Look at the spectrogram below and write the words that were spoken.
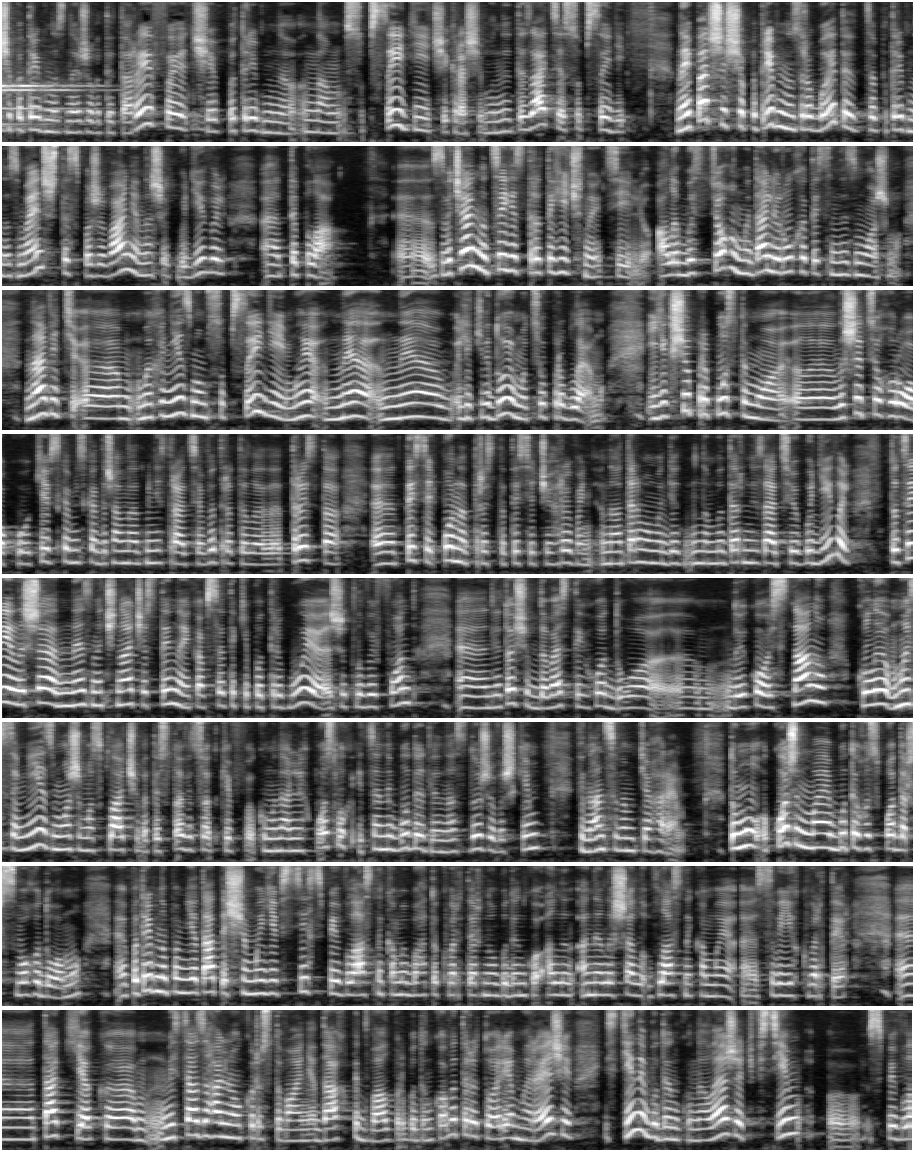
чи потрібно знижувати тарифи, чи потрібно нам субсидії, чи краще монетизація субсидій. Найперше, що потрібно зробити, це потрібно зменшити споживання наших будівель е, тепла. Е, Звичайно, це є стратегічною ціллю, але без цього ми далі рухатися не зможемо. Навіть е, механізмом субсидій ми не, не ліквідуємо цю проблему. І якщо припустимо, е, лише цього року Київська міська державна адміністрація витратила 300 е, тисяч, понад 300 тисяч гривень на термомодернізацію будівель, то це є лише незначна частина, яка все-таки потребує житловий фонд е, для того, щоб довести його до, до якогось стану, коли ми самі зможемо сплачувати 100% комунальних послуг, і це не буде для нас дуже важким фінансовим тягарем. Тому кожен має бути господар свого дому. Е, Потрібно пам'ятати, що ми є всі співвласниками багатоквартирного будинку, але а не лише власниками е, своїх квартир. Е, Так як місця загального користування, дах, підвал, прибудинкова територія, мережі і стіни будинку належать всім е,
